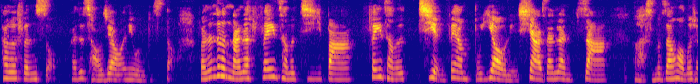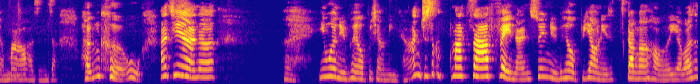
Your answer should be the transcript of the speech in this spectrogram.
他们分手还是吵架？我因为我不知道，反正这个男的非常的鸡巴。非常的贱，非常不要脸，下三滥渣啊！什么脏话我都想骂到他身上，很可恶。他竟然呢，唉，因为女朋友不想理他啊，你就是个妈渣废男，所以女朋友不要你是刚刚好而已，好吧？是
